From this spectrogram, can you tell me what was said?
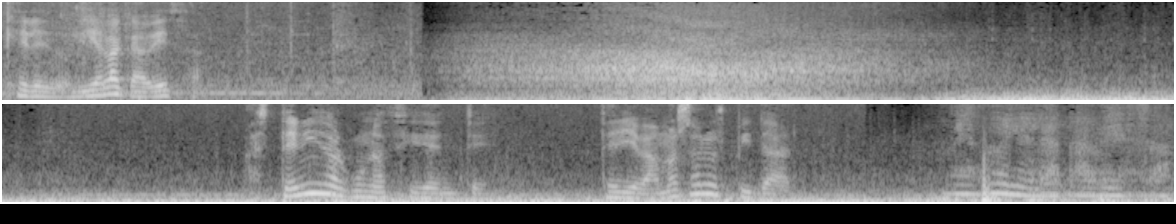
que le dolía la cabeza. ¿Has tenido algún accidente? ¿Te llevamos al hospital? Me duele la cabeza.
